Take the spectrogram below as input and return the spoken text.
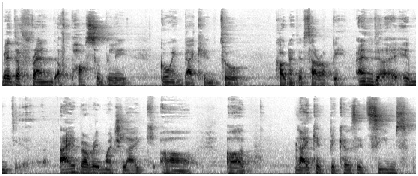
with a friend of possibly going back into cognitive therapy, and, uh, in, I very much like uh, uh, like it because it seems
